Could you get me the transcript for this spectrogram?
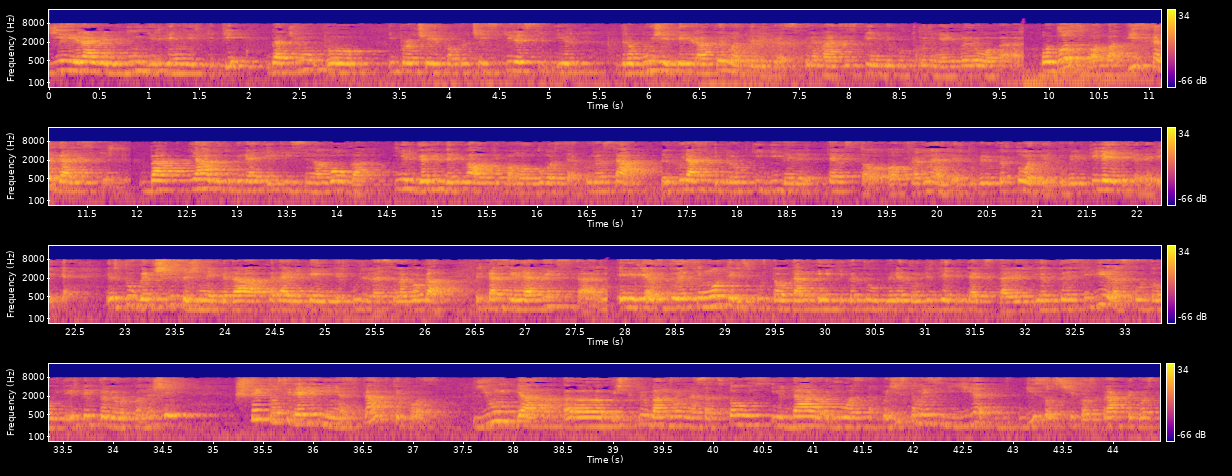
jie yra religingi ir vieni ir kiti, bet jų uh, įpročiai ir papročiai skiriasi ir drabužiai tai yra pirmas dalykas, kuriame atsispindi kultūrinė įvairovė. Odos spalva, viskas gali skirti. Bet jeigu tu gali ateiti į sinagogą ir gali dalyvauti pamalduose, kuriuose, į kurias įtraukti didelį teksto fragmentą ir tu gali kartuoti, ir tu gali tylėti, kada reikia, ir tu gali iš viso žinai, kada, kada reikia eiti ir kur yra sinagoga ir kas joje vyksta. Ir jeigu tu esi moteris, kur tau ten eiti, kad tu galėtum girdėti tekstą, ir jeigu tu esi vyras, kur tau ir taip toliau ir panašiai. Štai tos religinės praktikos jungia uh, iš tikrųjų bendruomenės atstovus ir daro juos atpažįstamais, jie visos šitos praktikos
